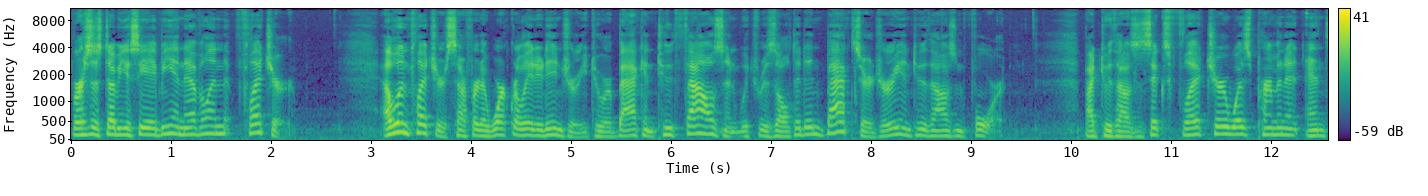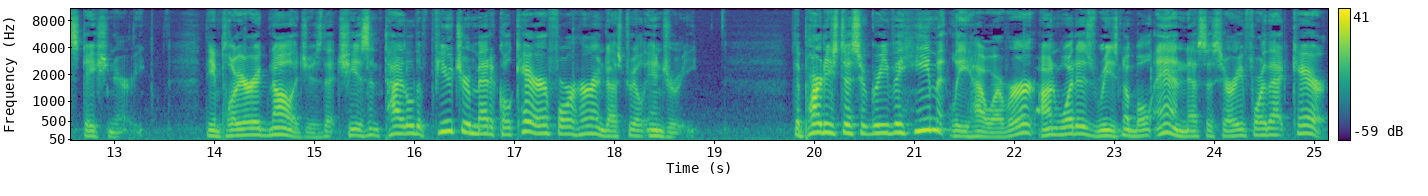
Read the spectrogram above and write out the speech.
versus WCAB and Evelyn Fletcher. Evelyn Fletcher suffered a work related injury to her back in 2000, which resulted in back surgery in 2004. By 2006, Fletcher was permanent and stationary. The employer acknowledges that she is entitled to future medical care for her industrial injury. The parties disagree vehemently, however, on what is reasonable and necessary for that care.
